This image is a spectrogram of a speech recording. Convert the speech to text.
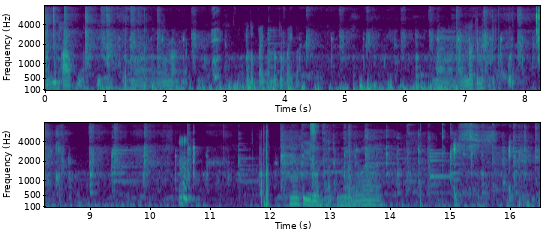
มึงกูพาปูดิเราต้องไปกันเราต้องไปก่อนมามามา เราจะไม่สำเร็จกดนี่ตีโดนหักเงินได้ว่าไอ้ไอ้สู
